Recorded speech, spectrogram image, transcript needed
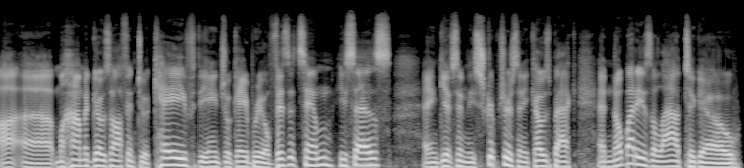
Uh, uh, Muhammad goes off into a cave. The angel Gabriel visits him, he says, and gives him these scriptures, and he goes back, and nobody is allowed to go.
